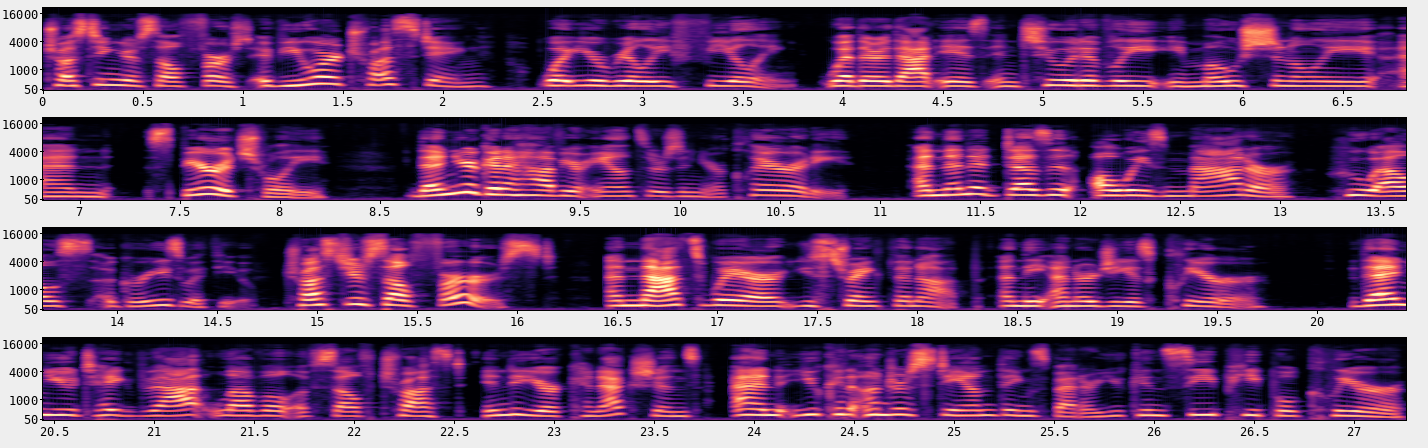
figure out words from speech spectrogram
trusting yourself first. If you are trusting what you're really feeling, whether that is intuitively, emotionally, and spiritually, then you're going to have your answers and your clarity. And then it doesn't always matter who else agrees with you. Trust yourself first. And that's where you strengthen up and the energy is clearer. Then you take that level of self trust into your connections and you can understand things better. You can see people clearer.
